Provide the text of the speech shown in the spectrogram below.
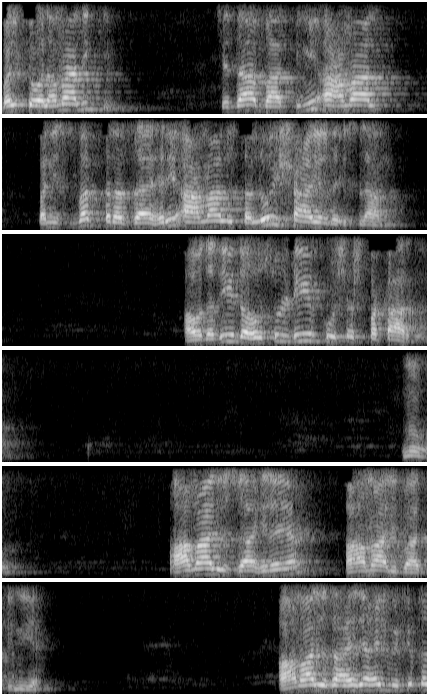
بلکې علما لیکي چې دا باطنی اعمال په نسبت تر ظاهري اعمال ته لوی شاعر د اسلام او د دې د حصول ډیر کوشش پکار دی نو اعمال ظاهره اعمال باطنیه اعمال ظاهره علم فقه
